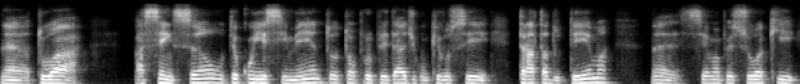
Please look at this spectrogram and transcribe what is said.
né, a tua ascensão, o teu conhecimento, a tua propriedade com que você trata do tema né? Ser uma pessoa que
